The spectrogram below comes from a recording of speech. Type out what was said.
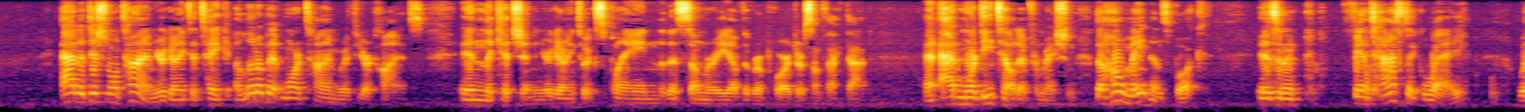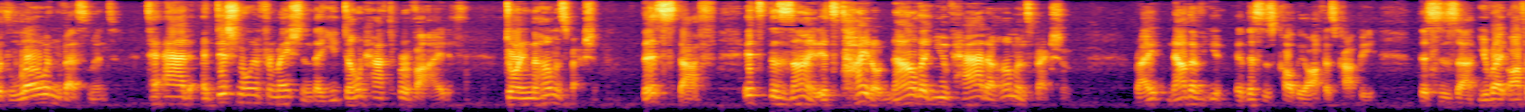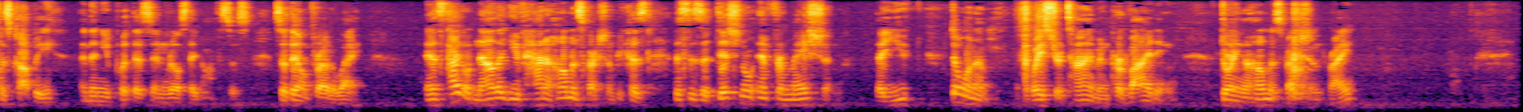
add additional time. You're going to take a little bit more time with your clients in the kitchen and you're going to explain the summary of the report or something like that. And add more detailed information. The home maintenance book is a fantastic way with low investment to add additional information that you don't have to provide during the home inspection. This stuff, it's designed, it's titled, now that you've had a home inspection, right? Now that you, this is called the office copy. This is, uh, you write office copy and then you put this in real estate offices so they don't throw it away. And it's titled Now That You've Had a Home Inspection because this is additional information that you don't want to waste your time in providing during a home inspection, right?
